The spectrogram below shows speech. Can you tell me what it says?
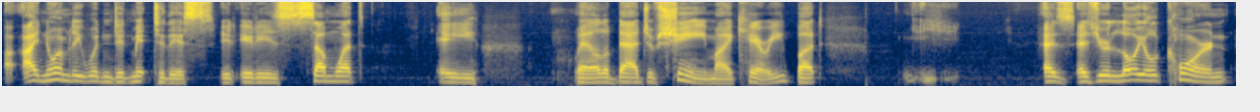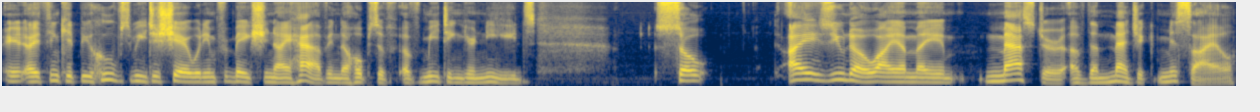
I- I normally wouldn't admit to this. It, it is somewhat a well, a badge of shame I carry, but as as your loyal corn, I think it behooves me to share what information I have in the hopes of, of meeting your needs. So, I, as you know, I am a master of the magic missile.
